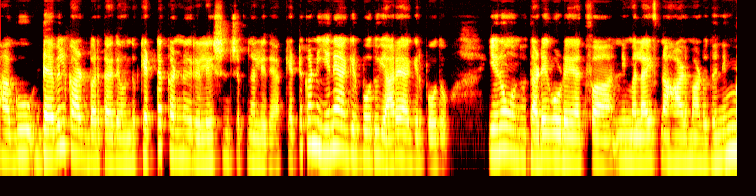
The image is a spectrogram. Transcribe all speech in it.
ಹಾಗೂ ಡೆವಿಲ್ ಕಾರ್ಡ್ ಬರ್ತಾ ಇದೆ. ಒಂದು ಕೆಟ್ಟ ಕಣ್ಣು ರಿಲೇಶನ್ಶಿಪ್ ನಲ್ಲಿದೆ. ಆ ಕೆಟ್ಟ ಕಣ್ಣು ಏನೇ ಆಗಿರ್ಬೋದು, ಯಾರೇ ಆಗಿರ್ಬೋದು, ಏನೋ ಒಂದು ತಡೆಗೋಡೆ ಅಥವಾ ನಿಮ್ಮ ಲೈಫ್ನ ಹಾಳು ಮಾಡೋದು, ನಿಮ್ಮ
